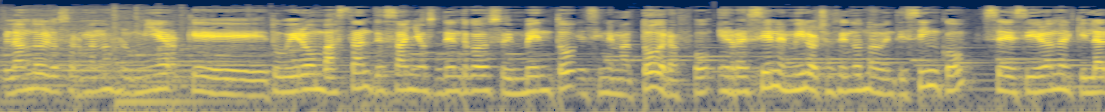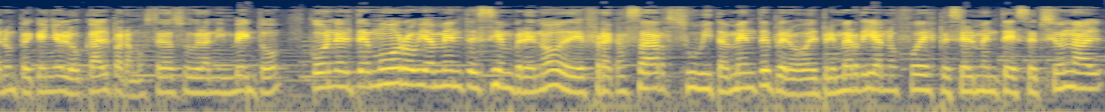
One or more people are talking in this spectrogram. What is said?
hablando de los hermanos Lumière que tuvieron bastantes años dentro de su invento, el cinematógrafo, y recién en 1895 se decidieron alquilar un pequeño local para mostrar su gran invento, con el temor obviamente siempre, ¿no?, de fracasar súbitamente, pero el primer día no fue especialmente excepcional,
